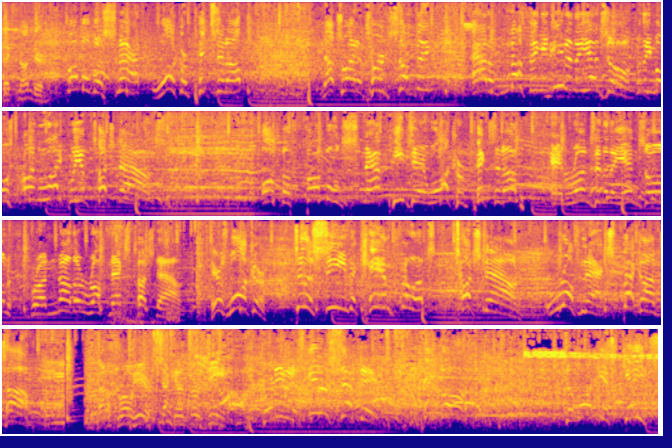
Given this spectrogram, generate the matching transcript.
Expect an under. Fumble the snap. Walker picks it up. Now trying to turn something out of nothing and into the end zone for the most unlikely of touchdowns. Off the fumbled snap, PJ Walker picks it up and runs into the end zone for another Roughnecks touchdown. Here's Walker to the seam to Cam Phillips. Touchdown. Roughnecks back on top. Got a throw here. Second and 13. Cornelius intercepted. Picked off. DeMarquis Gates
